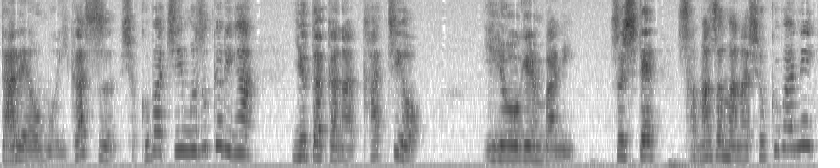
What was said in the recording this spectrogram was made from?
誰をも生かす職場チーム作りが豊かな価値を医療現場に、そして様々な職場に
